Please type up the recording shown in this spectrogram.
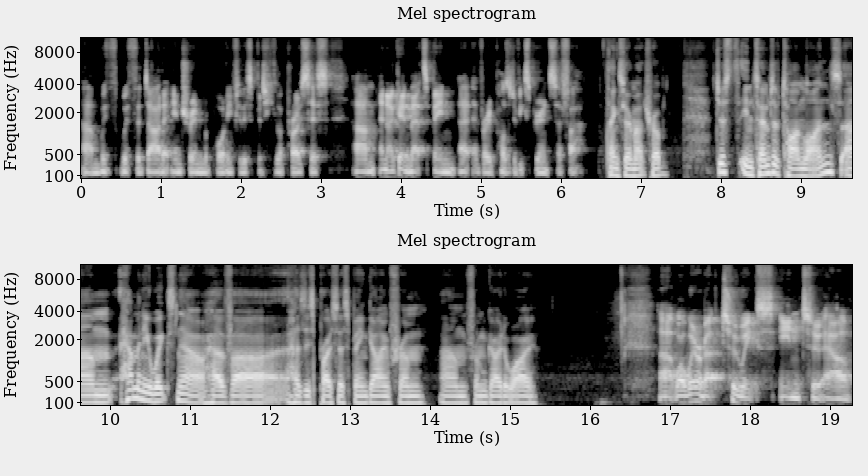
um, with with the data entry and reporting for this particular process. Um, and again, that's been a, a, very positive experience so far. Thanks very much, Rob. Just in terms of timelines, um, how many weeks now have uh, has this process been going from um, from go to woe? Uh, well, we're about two weeks into our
